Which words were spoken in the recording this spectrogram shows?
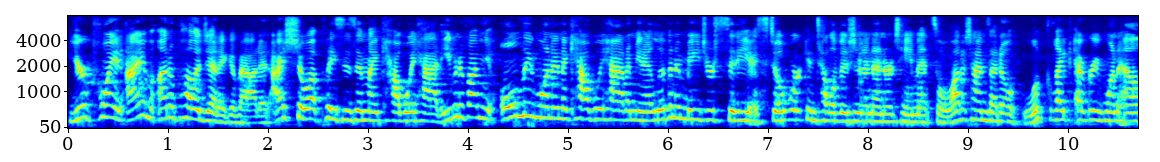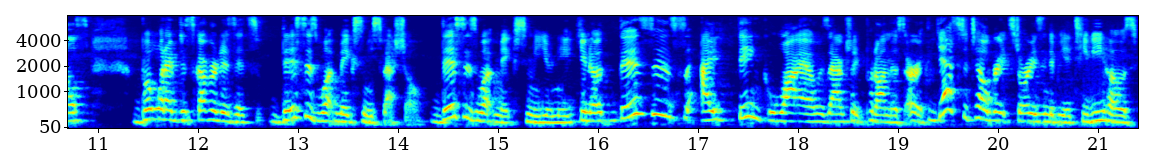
your point, I am unapologetic about it. I show up places in my cowboy hat, even if I'm the only one in a cowboy hat. I mean, I live in a major city. I still work in television and entertainment. So a lot of times I don't look like everyone else. But what I've discovered is it's this is what makes me special. This is what makes me unique. You know, this is, I think, why I was actually put on this earth. Yes, to tell great stories and to be a TV host,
